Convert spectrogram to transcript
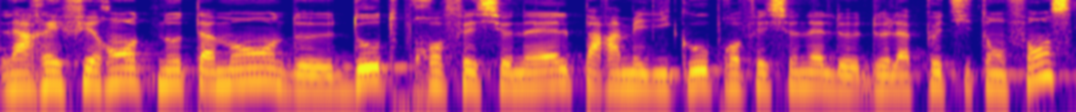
la, référente notamment de d'autres professionnels paramédicaux, professionnels de, la petite enfance.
